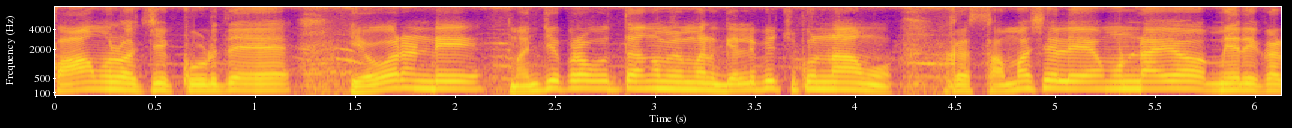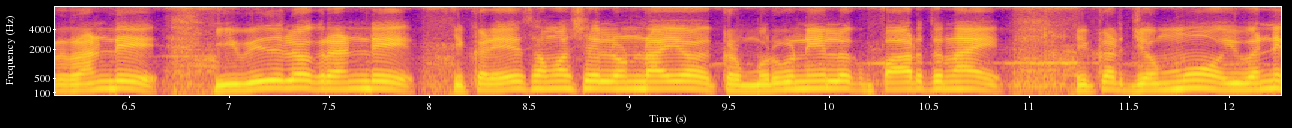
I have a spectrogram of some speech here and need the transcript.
పాములు వచ్చి కుడితే ఎవరండి? మంచి ప్రభుత్వంగా మిమ్మల్ని గెలిపించుకున్నాము. ఇక్కడ సమస్యలు ఏమున్నాయో మీరు ఇక్కడ రండి. ఈ వీధిలోకి రండి. ఇక్కడ ఏ సమస్యలు ఉన్నాయో ఇక్కడ మురుగునీళ్ళు పారుతున్నాయి. ఇక్కడ జమ్ము ఇవన్నీ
